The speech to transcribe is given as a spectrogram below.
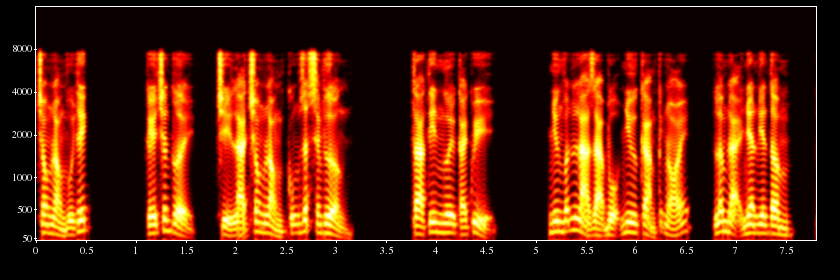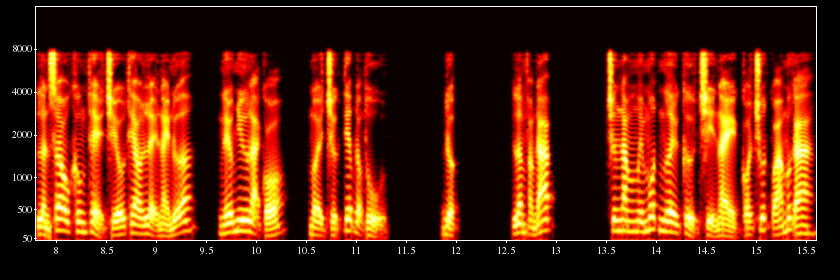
trong lòng vui thích. Kế chân cười, chỉ là trong lòng cũng rất xem thường. Ta tin ngươi cái quỷ. Nhưng vẫn là giả bộ như cảm kích nói, lâm đại nhân yên tâm lần sau không thể chiếu theo lệ này nữa, nếu như lại có, mời trực tiếp động thủ. Được. Lâm phàm đáp. Chương năm mươi mốt ngươi cử chỉ này có chút quá mức a.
